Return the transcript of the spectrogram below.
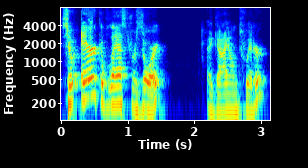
So Eric of Last Resort, a guy on Twitter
